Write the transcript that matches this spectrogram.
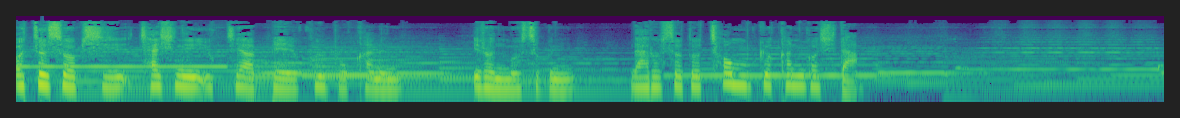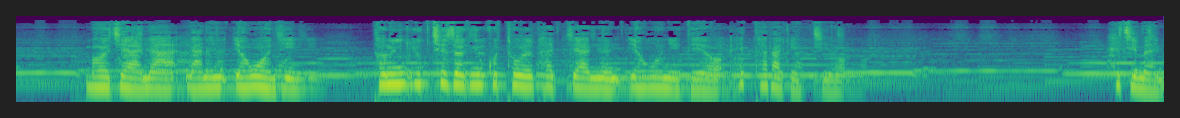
어쩔 수 없이 자신의 육체 앞에 굴복하는 이런 모습은 나로서도 처음 목격한 것이다. 머지않아 나는 영원히 더는 육체적인 고통을 받지 않는 영혼이 되어 해탈하겠지요. 하지만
